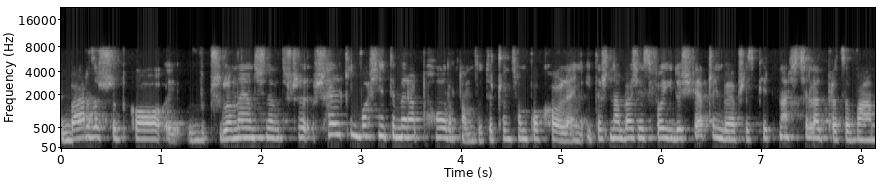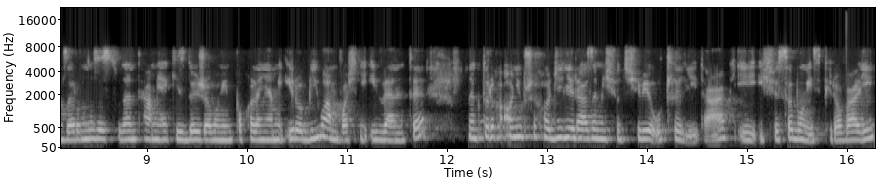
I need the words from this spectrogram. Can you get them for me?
bardzo szybko, y, przyglądając się nawet wszelkim właśnie tym raportom dotyczącym pokoleń i też na bazie swoich doświadczeń, bo ja przez 15 lat pracowałam zarówno ze studentami, jak i z dojrzałymi pokoleniami i robiłam właśnie eventy, na których oni przychodzili razem i się od siebie uczyli, tak? I, i się sobą inspirowali.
